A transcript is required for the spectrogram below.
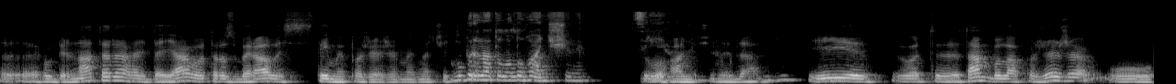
е, губернатора Гайдая, от розбирались з тими пожежами, значить, губернатора Луганщини. Луганщини, да. Мгм. І от е, там була пожежа у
